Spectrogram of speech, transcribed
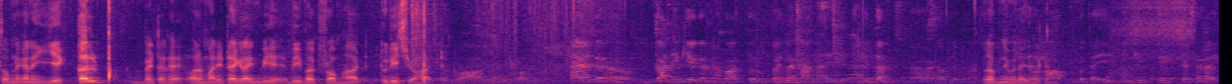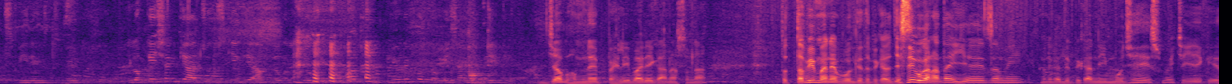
तो हमने कहा, नहीं, ये कल्ब बेटर है और हमारी टैगलाइन भी है we work from heart to reach your heart गाने की अगर मैं बात करूँ पहला गाना है ये धड़कन रब ने मिलाई धड़कन आप बताइए कि कैसा रहा एक्सपीरियंस लोकेशन क्या चूज़ की थी आप लोगों ने बहुत बहुत ब्यूटीफुल लोकेशन थी। जब हमने पहली बार ये गाना सुना तो तभी मैंने बोल दिया दीपिका जैसे ही वो गाना था ये ज़मी मैंने कहा दीपिका नहीं मुझे इसमें चाहिए कि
